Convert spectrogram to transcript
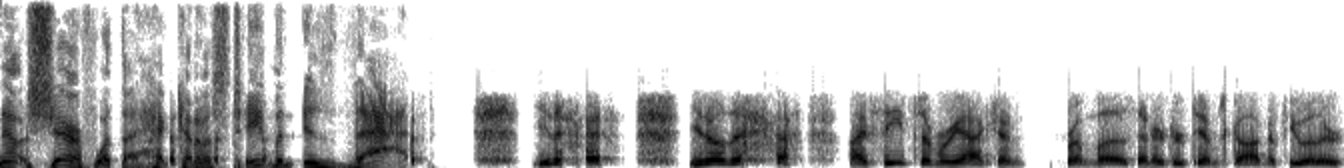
Now, Sheriff, what the heck kind of a statement is that? You know, you know that I've seen some reaction from uh, Senator Tim Scott and a few other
